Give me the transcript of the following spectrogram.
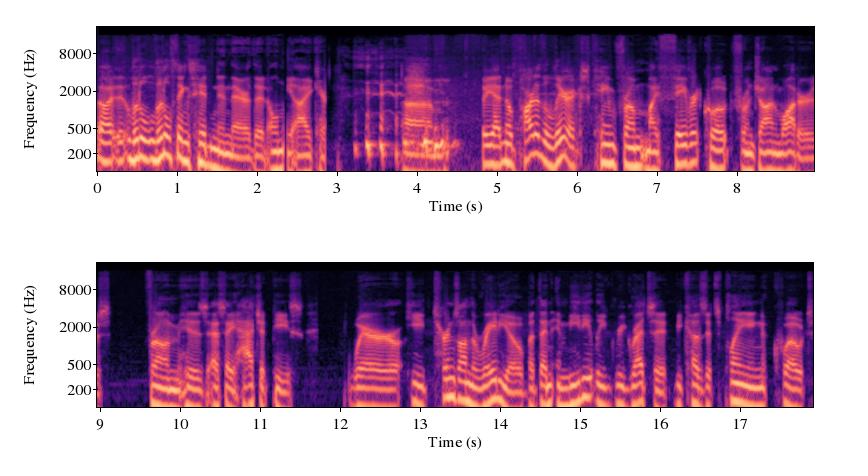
uh, little little things hidden in there that only I care. Um, but yeah, no. Part of the lyrics came from my favorite quote from John Waters from his essay Hatchet piece, where he turns on the radio, but then immediately regrets it because it's playing quote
